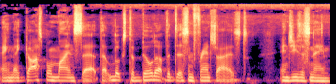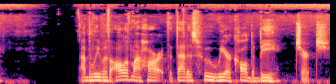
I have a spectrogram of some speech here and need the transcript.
and a gospel mindset that looks to build up the disenfranchised in Jesus' name, I believe with all of my heart that that is who we are called to be, church.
